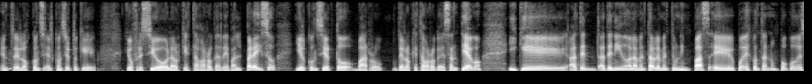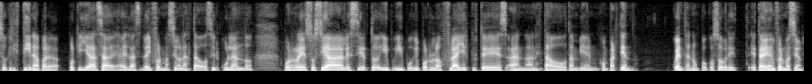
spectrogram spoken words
entre los, el concierto que, ofreció la Orquesta Barroca de Valparaíso y el concierto barro, de la Orquesta Barroca de Santiago y que ha, tenido lamentablemente un impasse. Eh, ¿Puedes contarnos un poco de eso, Cristina? Para, porque ya eh, la, información ha estado circulando por redes sociales, ¿cierto? Y, por los flyers que ustedes han, han estado también compartiendo. Cuéntanos un poco sobre esta información.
